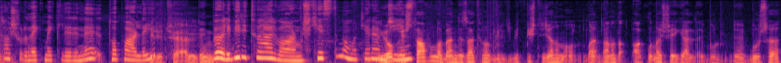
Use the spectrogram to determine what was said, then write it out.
taş fırın ekmeklerini toparlayıp Bir ritüel değil mi? böyle bir ritüel varmış. Kestim ama Keremciğim. Yok estağfurullah ben de zaten o bilgi bitmişti canım. Bana da aklıma şey geldi. E, Bursa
